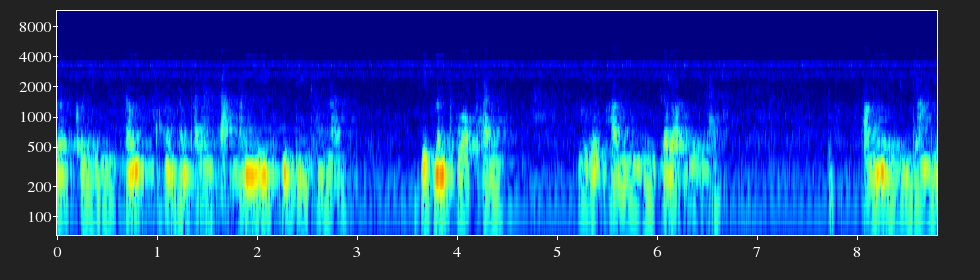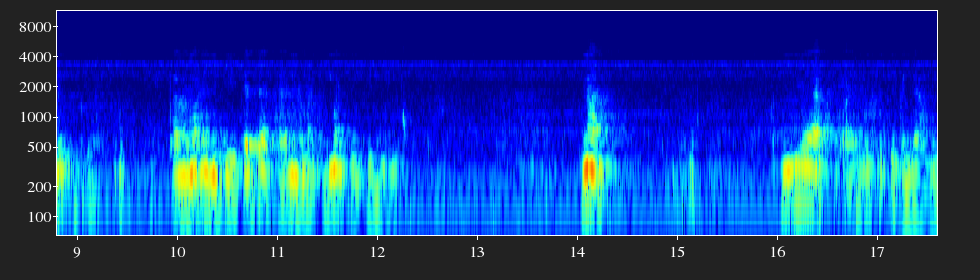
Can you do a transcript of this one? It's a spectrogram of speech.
รสก็ยินดีทั้งทั้งสัมผัสต่างๆมันดีที่ดีทั้งนั้น จิตมันพัวพันอยู่ด้วยความยินดีตลอดเวลาฝังอยู่อย่างลึกด้วยถ้าไม่ยินดีจะแก้ไขไงมันถึงไม่ยินดีนั่นแยกไปด้วยสติปัญญามี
